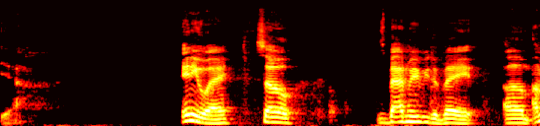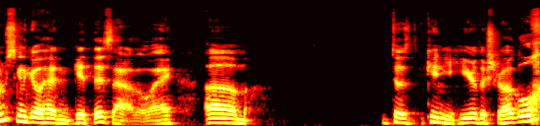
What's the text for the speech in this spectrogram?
yeah. Anyway, so it's bad movie debate. Um, I'm just gonna go ahead and get this out of the way. Um, does can you hear the struggle?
